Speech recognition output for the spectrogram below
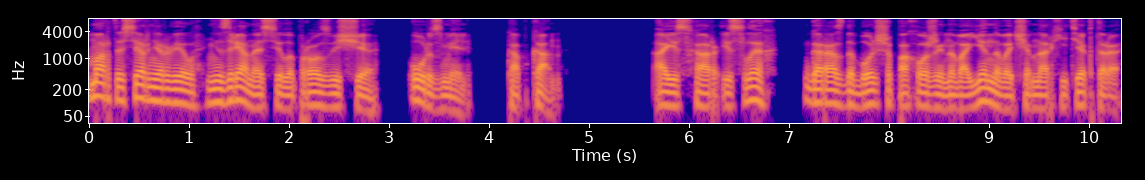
Марта Сернервилл не зря носила прозвище Урзмель, капкан. А Исхар Ислех, гораздо больше похожий на военного, чем на архитектора,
